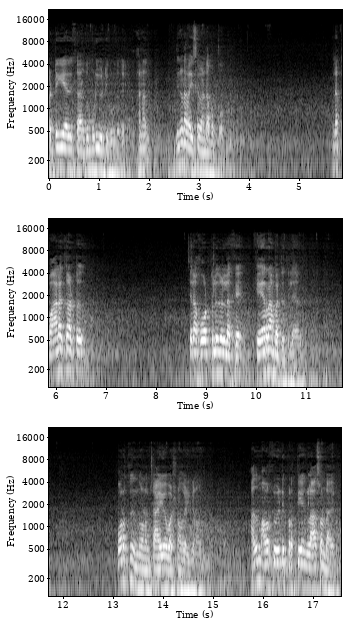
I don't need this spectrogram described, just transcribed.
പട്ടികജാതിക്കാർക്ക് മുടി വെട്ടി കൊടുക്കത്തില്ല. കാരണം നിങ്ങളുടെ പൈസ വേണ്ട പൊക്കോ പിന്നെ പാലക്കാട്ട് ചില ഹോട്ടലുകളിലൊക്കെ കയറാൻ പറ്റത്തില്ലായിരുന്നു. പുറത്ത് നിന്നോണം ചായയോ ഭക്ഷണമോ കഴിക്കണമെന്ന്. അതും അവർക്ക് വേണ്ടി പ്രത്യേകം ഗ്ലാസ് ഉണ്ടായിരുന്നു.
